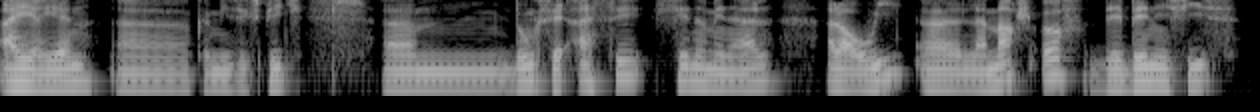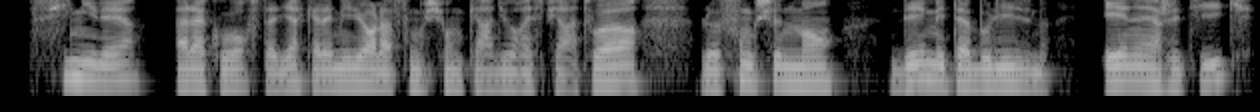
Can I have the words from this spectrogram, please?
aérienne, euh, comme ils expliquent. Euh, donc c'est assez phénoménal. Alors oui, la marche offre des bénéfices similaires à la course, c'est-à-dire qu'elle améliore la fonction cardio-respiratoire, le fonctionnement des métabolismes énergétiques,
